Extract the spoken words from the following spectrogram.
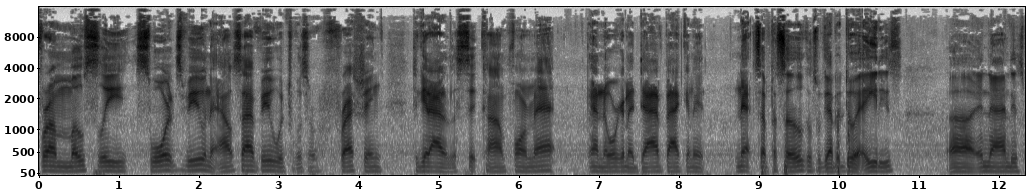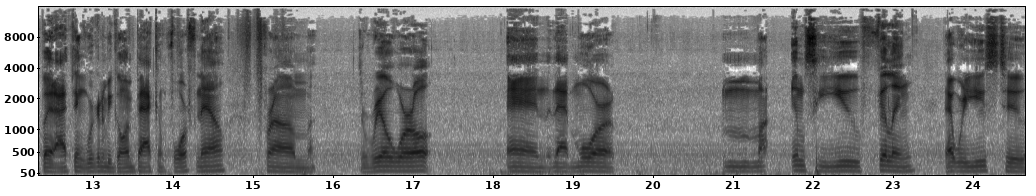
from mostly Sword's view and the outside view, which was refreshing to get out of the sitcom format. I know we're gonna dive back in it next episode because we got to do it 80s uh, and 90s, but I think we're gonna be going back and forth now from the real world and that more MCU feeling that we're used to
